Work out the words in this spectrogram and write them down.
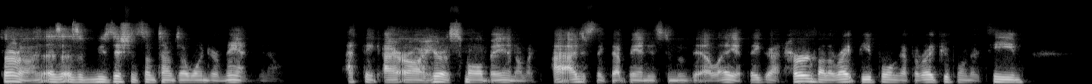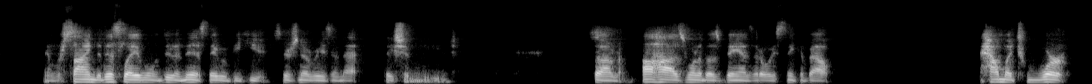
So I don't know. As, as a musician, sometimes I wonder, man, I think I, or I hear a small band. I'm like, I, I just think that band needs to move to LA. If they got heard by the right people and got the right people on their team, and were signed to this label and doing this, they would be huge. There's no reason that they shouldn't be huge. So I don't know. a-ha is one of those bands that I always think about how much work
